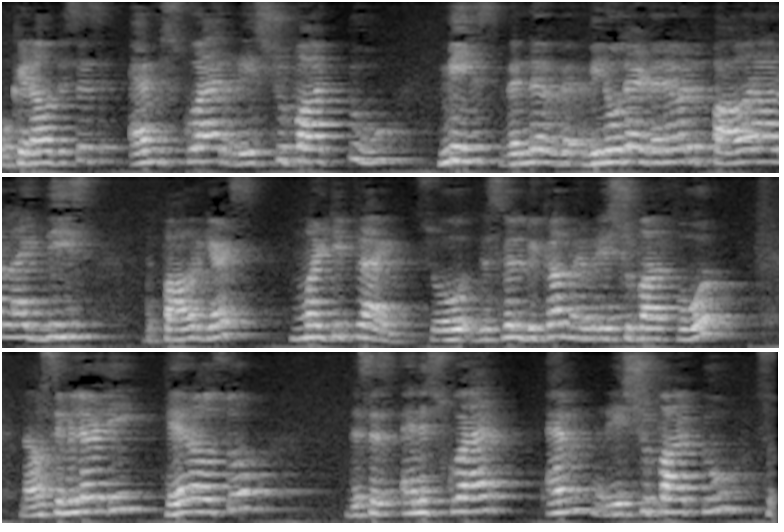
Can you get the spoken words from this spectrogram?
Okay now this is m square raised to power 2 means when the we know that whenever the power are like these the power gets multiplied. So this will become m raised to power 4. Now similarly here also this is n square m raised to power 2. So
